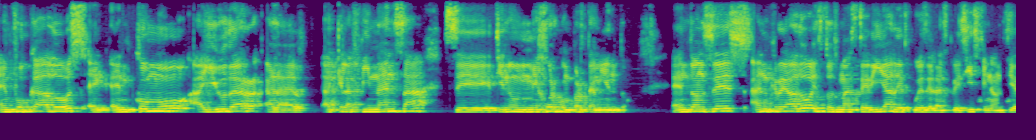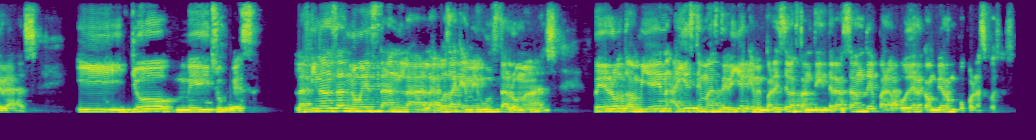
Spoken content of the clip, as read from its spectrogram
enfocados en, cómo ayudar a, la, a, que la finanza se tiene un mejor comportamiento. Entonces han creado estos mastería después de las crisis financieras y yo me he dicho pues la finanza no es tan la, la cosa que me gusta lo más, pero también hay este mastería que me parece bastante interesante para poder cambiar un poco las cosas.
